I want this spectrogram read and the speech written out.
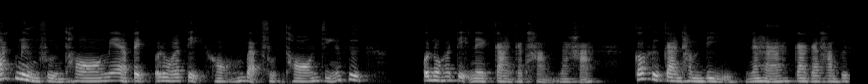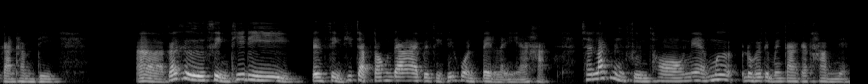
ลักหนึ่งศูนย์ท้องเนี่ยเป็นอุดมคติของแบบศูนย์ท้องจริงก็คือ อุดมคติในการกระทำนะคะ ก็คือการทำดีนะคะการกระทำคือการทำดีเอ่อก็คือสิ่งที่ดีเป็นสิ่งที่จับต้องได้เป็นสิ่งที่ควรเป็นอะไรอย่างเงี้ยค่ะชั้นลักหนึ่งศูนย์ท้องเนี่ยเมื่ออุดมคติเป็นการกระทำเนี่ย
